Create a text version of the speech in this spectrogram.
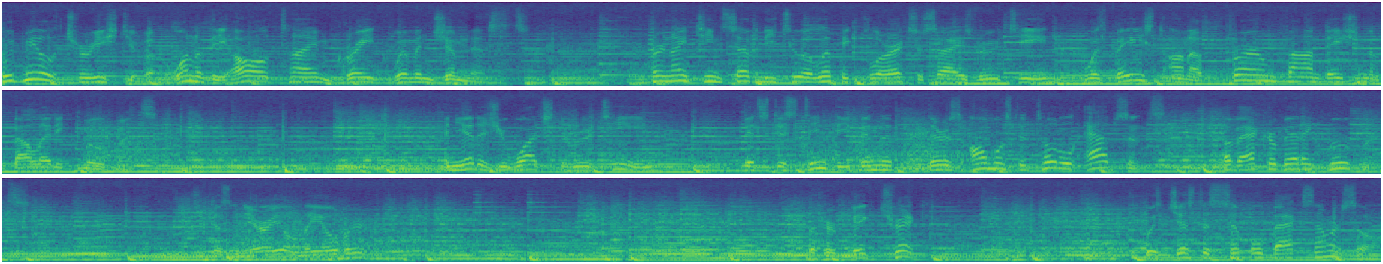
Ludmila Tourischeva, one of the all-time great women gymnasts. Her 1972 Olympic floor exercise routine was based on a firm foundation of balletic movements. And yet, as you watch the routine, it's distinctive in that there's almost a total absence of acrobatic movements. Does an aerial layover, but her big trick was just a simple back somersault.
